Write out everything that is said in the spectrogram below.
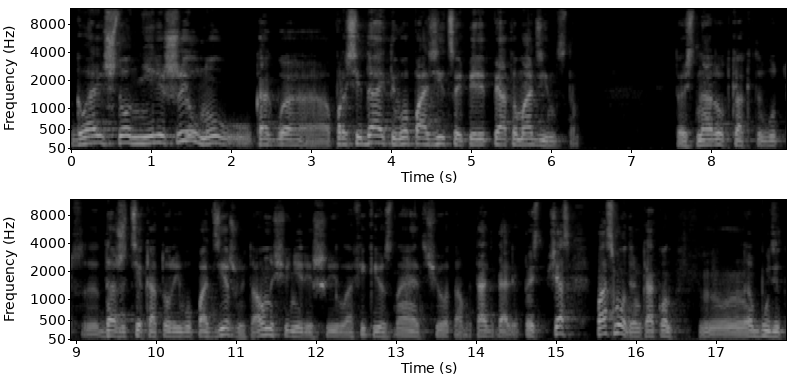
говорит, что он не решил, ну, как бы э, проседает его позиция перед пятым-одиннадцатым. То есть народ как-то вот, э, даже те, которые его поддерживают, а он еще не решил, а фиг ее знает, что там и так далее. То есть сейчас посмотрим, как он будет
